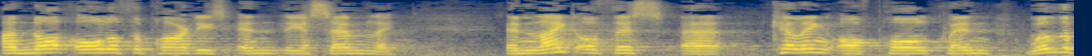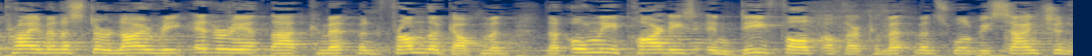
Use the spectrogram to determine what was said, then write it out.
and not all of the parties in the Assembly. In light of this uh, killing of Paul Quinn, will the Prime Minister now reiterate that commitment from the Government that only parties in default of their commitments will be sanctioned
